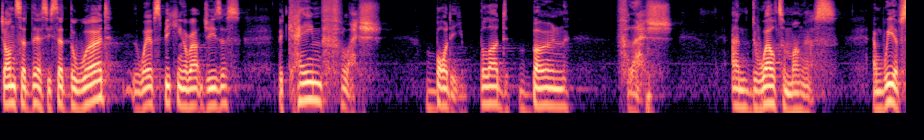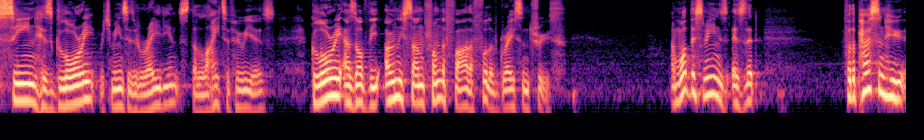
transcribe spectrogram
John said this He said, The Word, the way of speaking about Jesus, became flesh, body, blood, bone, flesh and dwelt among us. And we have seen his glory, which means his radiance, the light of who he is. Glory as of the only Son from the Father, full of grace and truth. And what this means is that for the person who,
